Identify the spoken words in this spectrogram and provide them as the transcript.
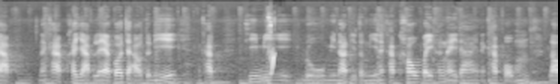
ยับนะครับ ขยับแล้วก็จะเอาตัวนี้นะครับที่มีรูมีน็อตอยู่ตรงนี้นะครับ เข้าไปข้างในได้นะครับ ผมเรา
